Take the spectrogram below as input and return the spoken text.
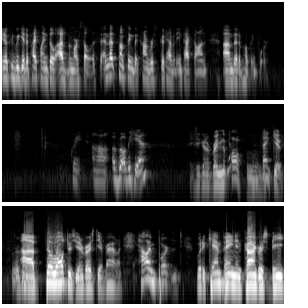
You know, could we get a pipeline built out of the Marcellus? And that's something that Congress could have an impact on um, that I'm hoping for. Great. Uh, over, over here. Is he going to bring them? Oh, mm-hmm. thank you. Mm-hmm. Uh, Bill Walters, University of Maryland. How important would a campaign in Congress be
